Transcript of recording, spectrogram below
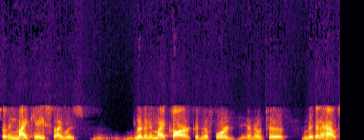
So in my case, I was living in my car, couldn't afford, you know, to live in a house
